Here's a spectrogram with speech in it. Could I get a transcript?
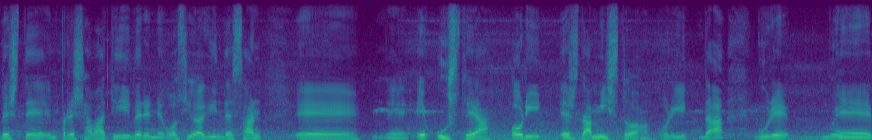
beste enpresa bati bere negozioa egin dezan e, e, ustea. Hori ez da mistoa, hori da gure e,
